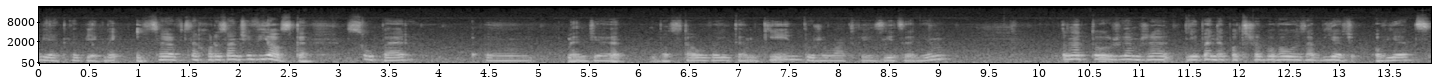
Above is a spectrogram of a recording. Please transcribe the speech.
biegnę, biegnę i co ja widzę na horyzoncie? Wioskę. Super. Będzie podstawowe itemki, dużo łatwiej z jedzeniem. Ponadto już wiem, że nie będę potrzebował zabijać owiec,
